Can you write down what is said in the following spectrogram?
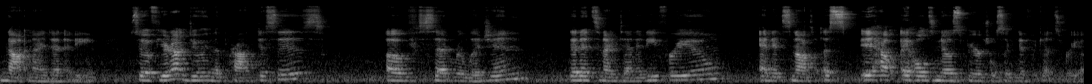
not an identity. So if you're not doing the practices of said religion, then it's an identity for you, and it's not a, it, it holds no spiritual significance for you.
